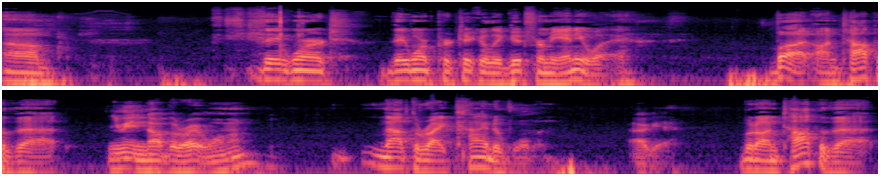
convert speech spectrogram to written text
Um, they weren't they weren't particularly good for me anyway. But on top of that, You mean not the right woman? not the right kind of woman. Okay. But on top of that,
